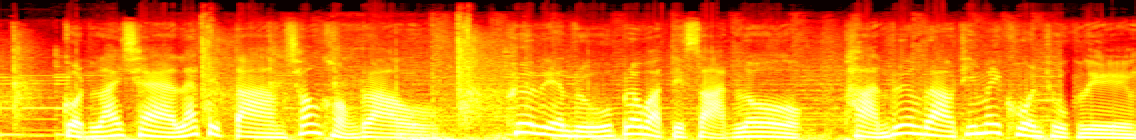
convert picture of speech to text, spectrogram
ำกดไลค์แชร์และติดตามช่องของเรา เพื่อเรียนรู้ประวัติศาสตร์โลก ผ่านเรื่องราวที่ไม่ควรถูกลืม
